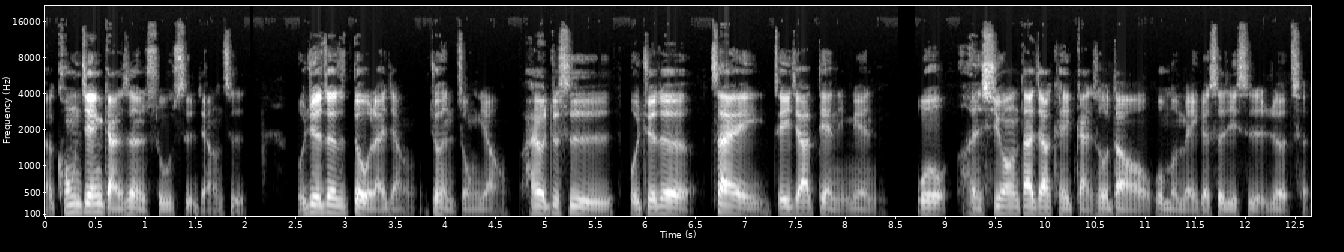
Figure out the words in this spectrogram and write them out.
呃，空间感是很舒适这样子。我觉得这是对我来讲就很重要。还有就是，我觉得在这一家店里面。我很希望大家可以感受到我们每个设计师的热忱，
